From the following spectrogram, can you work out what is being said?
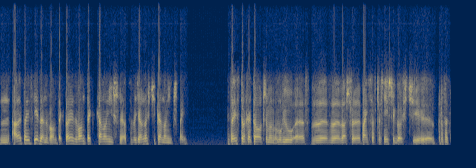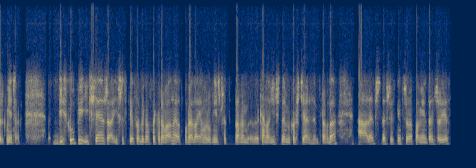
Mm, Ale to jest jeden wątek. To jest wątek kanoniczny, odpowiedzialności kanonicznej. To jest trochę to, o czym mówił e, wasz państwa wcześniejszy gość, e, profesor Kmieciak. Biskupi i księża i wszystkie osoby konsekrowane odpowiadają również przed prawem kanonicznym, kościelnym, prawda? Ale przede wszystkim trzeba pamiętać, że jest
